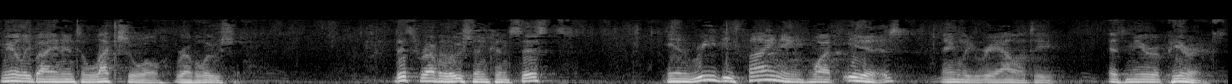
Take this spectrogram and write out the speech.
merely by an intellectual revolution. This revolution consists in redefining what is, namely reality, as mere appearance.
